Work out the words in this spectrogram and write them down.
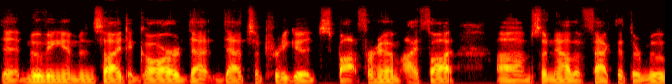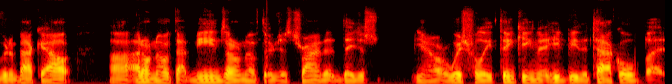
that moving him inside to guard that that's a pretty good spot for him. I thought. Um, so now the fact that they're moving him back out. Uh, I don't know what that means. I don't know if they're just trying to, they just, you know, are wishfully thinking that he'd be the tackle. But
